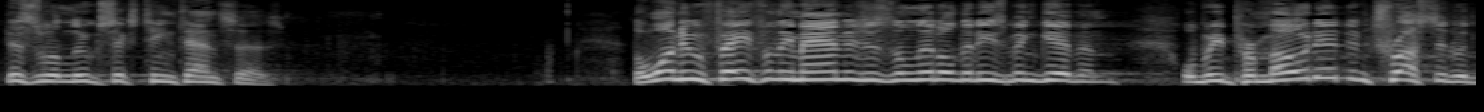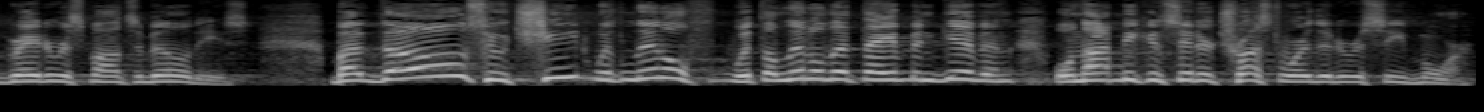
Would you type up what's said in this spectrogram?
This is what Luke 16 10 says. The one who faithfully manages the little that he's been given will be promoted and trusted with greater responsibilities. But those who cheat with little, with the little that they've been given will not be considered trustworthy to receive more.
